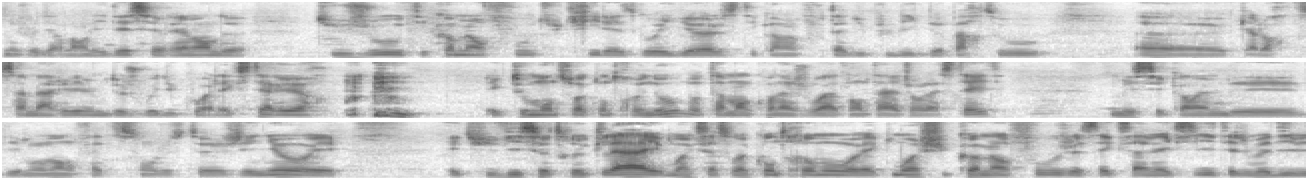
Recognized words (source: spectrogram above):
mais je veux dire, dans l'idée, c'est vraiment de tu joues, t'es comme un fou, tu cries Let's Go Eagles, t'es comme un fou, t'as du public de partout. Euh, alors ça m'est arrivé même de jouer du coup à l'extérieur et que tout le monde soit contre nous, notamment quand on a joué à Atlanta à Georgia State. Mais c'est quand même des, moments en fait qui sont juste géniaux et, tu vis ce truc là et moi que ça soit contre moi avec moi, je suis comme un fou, je sais que ça m'excite et je me dis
